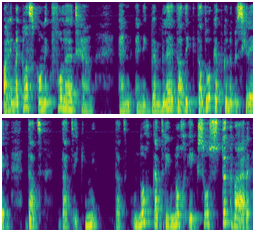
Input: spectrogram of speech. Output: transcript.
Maar in mijn klas kon ik voluit gaan. En, en ik ben blij dat ik dat ook heb kunnen beschrijven. Dat, dat ik niet, dat nog Katrien, nog ik zo stuk waren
